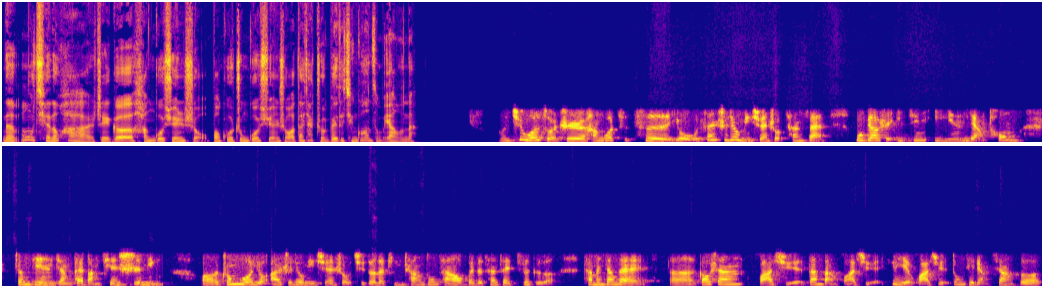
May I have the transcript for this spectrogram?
那目前的话，这个韩国选手包括中国选手啊，大家准备的情况怎么样了呢？据我所知，韩国此次有三十六名选手参赛，目标是一金一银两铜。争进奖牌榜前十名，呃，中国有二十六名选手取得了平昌冬残奥会的参赛资格，他们将在呃高山滑雪、单板滑雪、越野滑雪冬季两项和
